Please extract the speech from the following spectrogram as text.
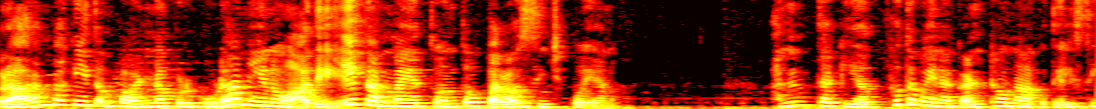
ప్రారంభ గీతం పాడినప్పుడు కూడా నేను అదే తన్మయత్వంతో పరవశించిపోయాను. అంతటి అద్భుతమైన కంఠం నాకు తెలిసి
